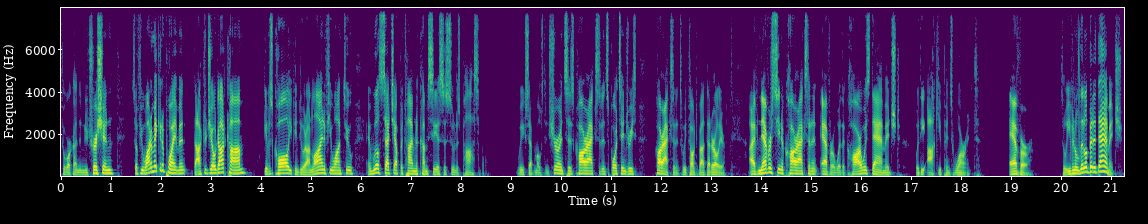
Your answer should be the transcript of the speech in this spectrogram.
to work on the nutrition. So if you want to make an appointment, drjoe.com, Give us a call. You can do it online if you want to, and we'll set you up a time to come see us as soon as possible. We accept most insurances, car accidents, sports injuries, car accidents. We talked about that earlier. I've never seen a car accident ever where the car was damaged where the occupants weren't. Ever. So even a little bit of damage,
